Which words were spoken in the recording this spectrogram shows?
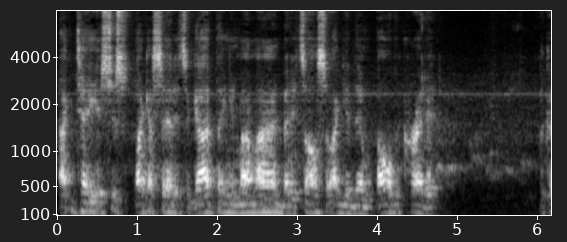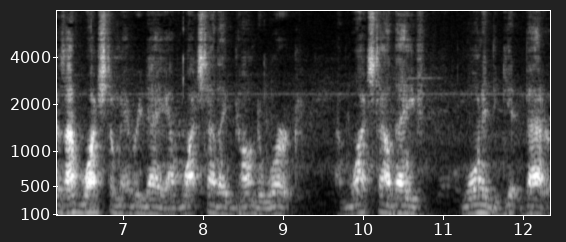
I can tell you, it's just like I said, it's a God thing in my mind, but it's also I give them all the credit because I've watched them every day. I've watched how they've gone to work. I've watched how they've wanted to get better.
